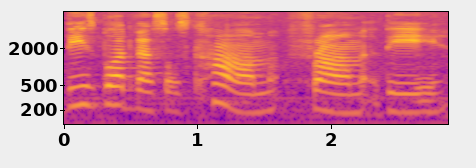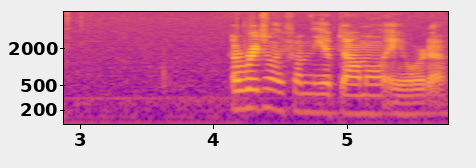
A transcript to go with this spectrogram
These blood vessels come from the originally from the abdominal aorta.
